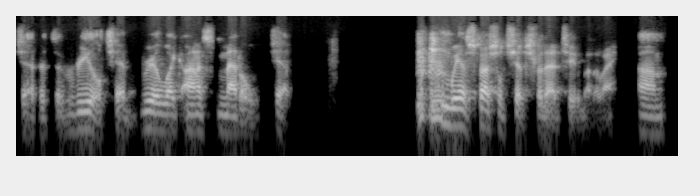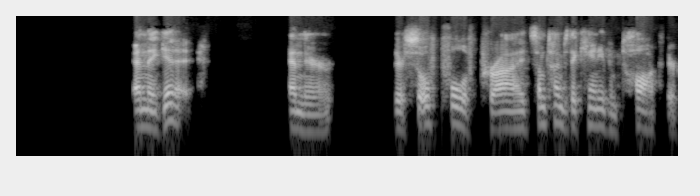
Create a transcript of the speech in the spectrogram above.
chip. It's a real chip, real like honest metal chip. we have special chips for that too, by the way. Um, and they get it, and they're they're so full of pride. Sometimes they can't even talk. They're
